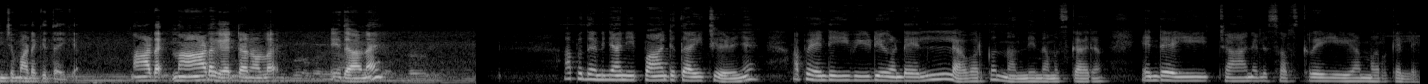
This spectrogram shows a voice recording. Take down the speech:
ഇഞ്ച് മടക്കി തയ്ക്കാം. നാട നാട കയറ്റാനുള്ള ഇതാണ്. അപ്പോൾ തന്നെ ഞാൻ ഈ പാന്റ് തയ്ച്ചു കഴിഞ്ഞ് അപ്പോൾ എന്റെ ഈ വീഡിയോ കണ്ട എല്ലാവർക്കും നന്ദി നമസ്കാരം. എന്റെ ഈ ചാനൽ സബ്സ്ക്രൈബ് ചെയ്യാൻ മറക്കല്ലേ?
